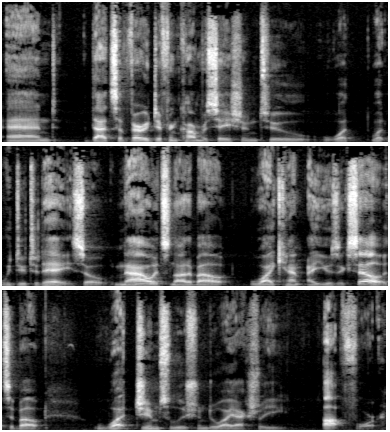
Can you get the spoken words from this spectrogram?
And that's a very different conversation to what, what we do today. So now it's not about why can't I use Excel, it's about what GIM solution do I actually opt for.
